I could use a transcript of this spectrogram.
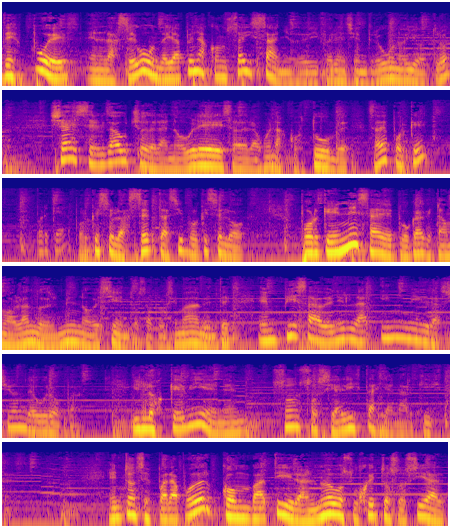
después, en la segunda, y apenas con seis años de diferencia entre uno y otro, ya es el gaucho de la nobleza, de las buenas costumbres. ¿Sabes por qué? ¿Por qué? ¿Por qué se lo acepta así? ¿Por qué se lo...? Porque en esa época, que estamos hablando del 1900 aproximadamente, empieza a venir la inmigración de Europa. Y los que vienen son socialistas y anarquistas. Entonces, para poder combatir al nuevo sujeto social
